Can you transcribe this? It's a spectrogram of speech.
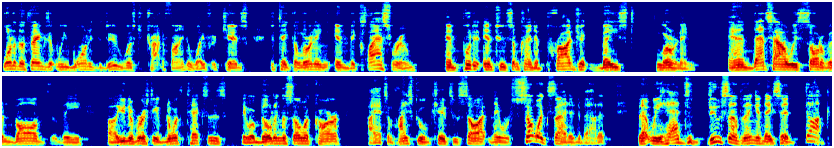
One of the things that we wanted to do was to try to find a way for kids to take the learning in the classroom and put it into some kind of project based learning. And that's how we sort of involved the uh, University of North Texas. They were building a solar car. I had some high school kids who saw it and they were so excited about it that we had to do something. And they said, Doc,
